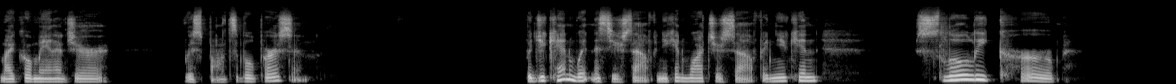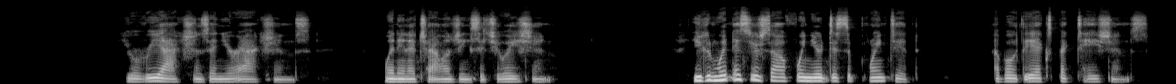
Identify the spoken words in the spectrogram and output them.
micromanager, responsible person. But you can witness yourself and you can watch yourself and you can slowly curb your reactions and your actions when in a challenging situation. You can witness yourself when you're disappointed about the expectations.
